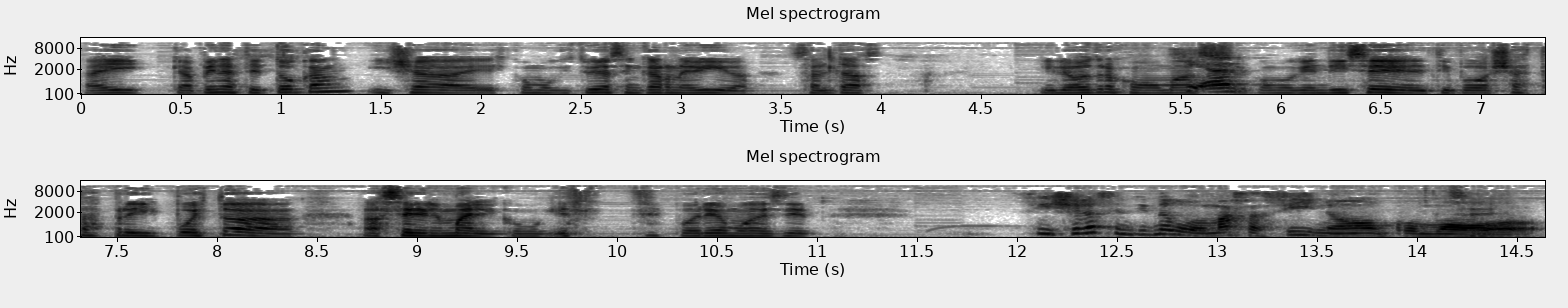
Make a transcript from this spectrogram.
ahí, que apenas te tocan y ya es como que estuvieras en carne viva, saltás. Y lo otro es como más, como quien dice, tipo, ya estás predispuesto a, a hacer el mal, como que podríamos decir. Sí, yo las entiendo como más así, ¿no? Como,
